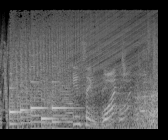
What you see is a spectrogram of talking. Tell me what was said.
And say what?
